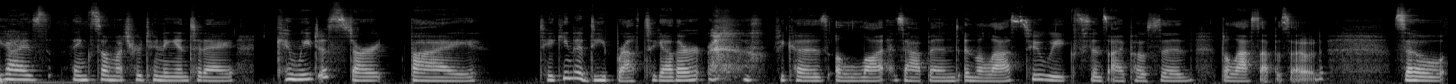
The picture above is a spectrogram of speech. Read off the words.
Hey guys, thanks so much for tuning in today. Can we just start by taking a deep breath together? because a lot has happened in the last two weeks since I posted the last episode. So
